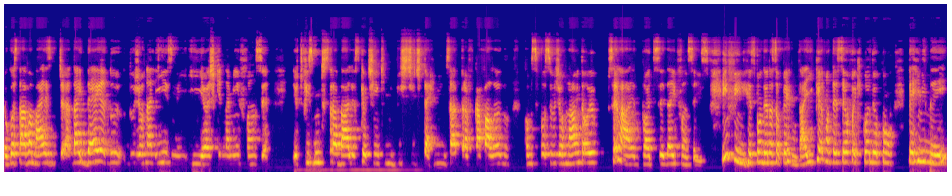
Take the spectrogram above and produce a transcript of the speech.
Eu gostava mais da ideia do, do jornalismo, e, e eu acho que na minha infância eu fiz muitos trabalhos que eu tinha que me vestir de terninho, sabe, para ficar falando como se fosse um jornal, então eu, sei lá, pode ser da infância isso. Enfim, respondendo a sua pergunta, aí o que aconteceu foi que quando eu terminei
